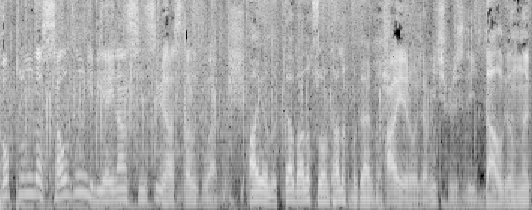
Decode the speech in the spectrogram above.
toplumda salgın gibi yayılan sinsi bir hastalık varmış. ayılık kabalık zontalık mı kardeş? Hayır hocam hiçbirisi değil. Dalgınlık.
